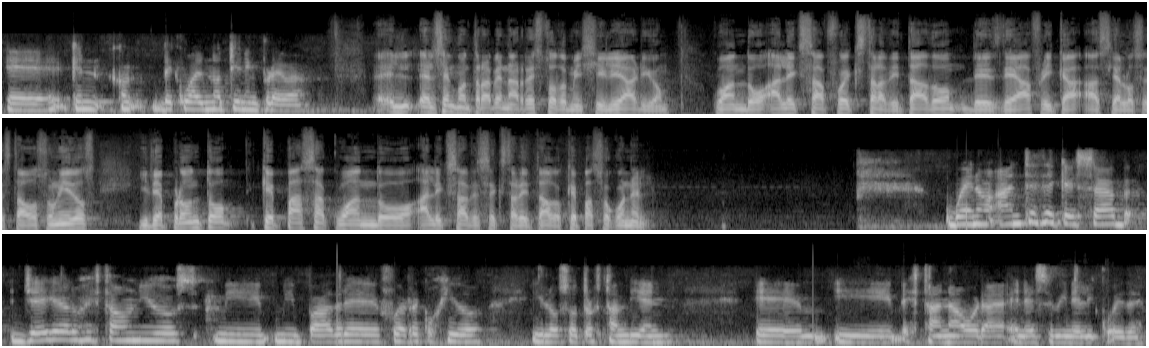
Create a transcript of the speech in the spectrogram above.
que, de cual no tienen prueba. Él, se encontraba en arresto domiciliario cuando Alexa fue extraditado desde África hacia los Estados Unidos y de pronto, ¿qué pasa cuando Alexa es extraditado? ¿Qué pasó con él? Bueno, antes de que Saab llegue a los Estados Unidos, mi, padre fue recogido y los otros también, eh, y están ahora en el Sevin helicoide.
